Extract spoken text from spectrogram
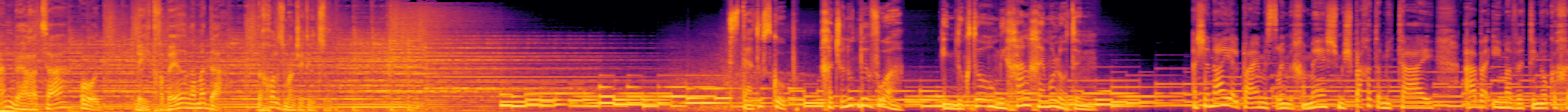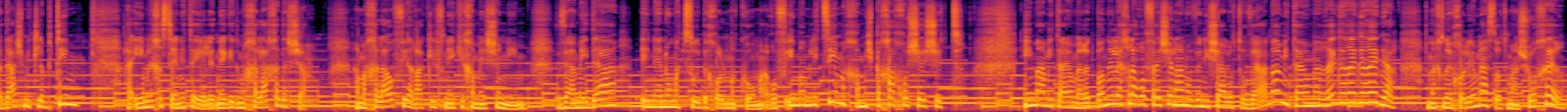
כאן בהרצה עוד, להתחבר למדע, בכל זמן שתרצו. סטטוס קופ, חדשנות ברפואה, עם דוקטור מיכל חמו לוטם. השנה היא 2025, משפחת אמיתי, אבא, אימא והתינוק החדש מתלבטים האם לחסן את הילד נגד מחלה חדשה. המחלה הופיעה רק לפני כחמש שנים, והמידע איננו מצוי בכל מקום. הרופאים ממליצים, אך המשפחה חוששת. אמא אמיתי אומרת בוא נלך לרופא שלנו ונשאל אותו, ואבא אמיתי אומר רגע רגע רגע, אנחנו יכולים לעשות משהו אחר.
